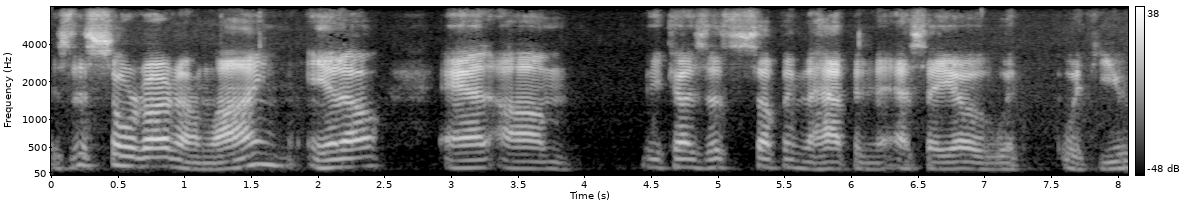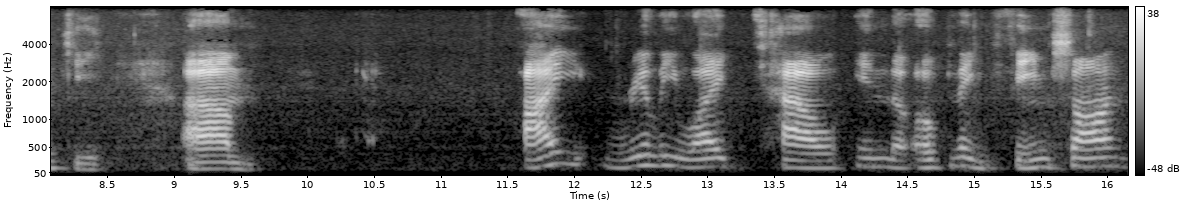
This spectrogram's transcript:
is this Sword Art Online? You know? And um, because this is something that happened in SAO with, with Yuki. Um, I really liked how in the opening theme song,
